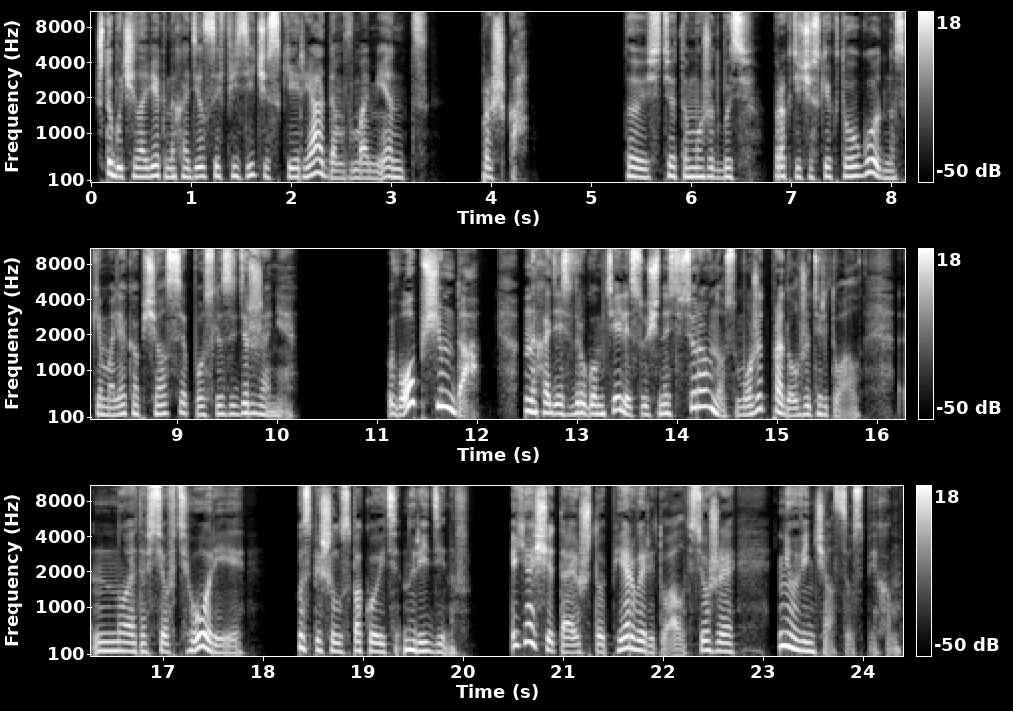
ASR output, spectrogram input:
чтобы человек находился физически рядом в момент прыжка. То есть это может быть практически кто угодно, с кем Олег общался после задержания. В общем, да. Находясь в другом теле, сущность все равно сможет продолжить ритуал. Но это все в теории, поспешил успокоить Нуридинов. Я считаю, что первый ритуал все же не увенчался успехом.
